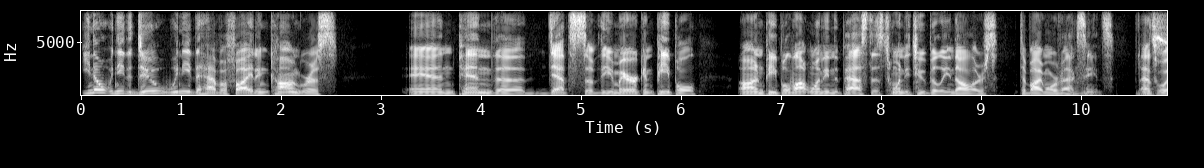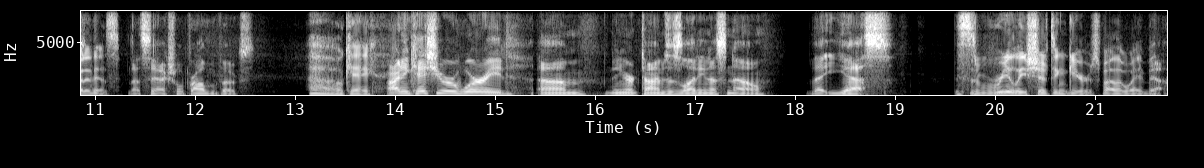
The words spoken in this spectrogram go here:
you know, what we need to do? We need to have a fight in Congress and pin the deaths of the American people on people not wanting to pass this 22 billion dollars to buy more vaccines. That's what it is. That's the actual problem, folks. Oh, okay. All right, in case you were worried, um, the New York Times is letting us know that yes, This is really shifting gears, by the way. But Yeah.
